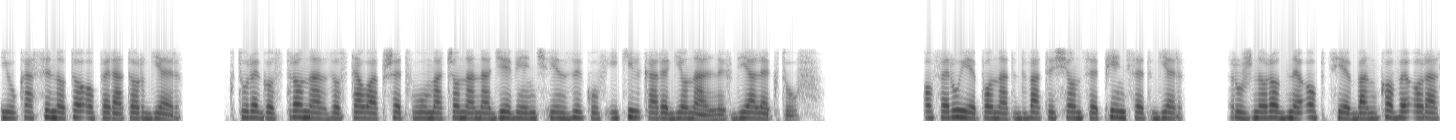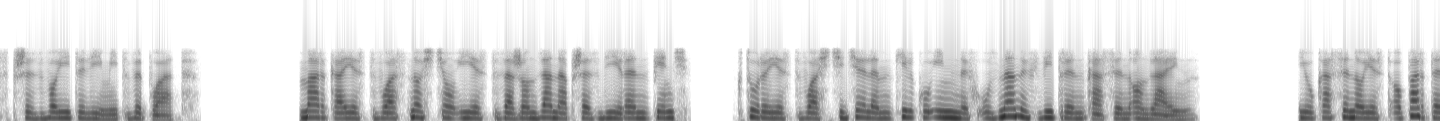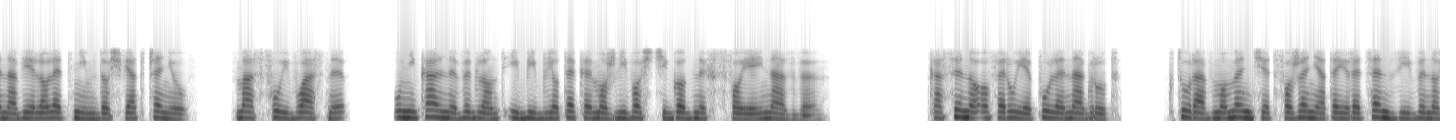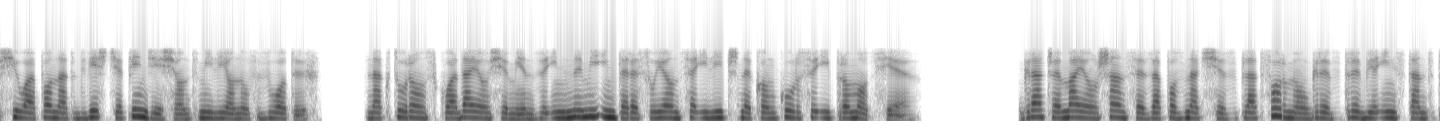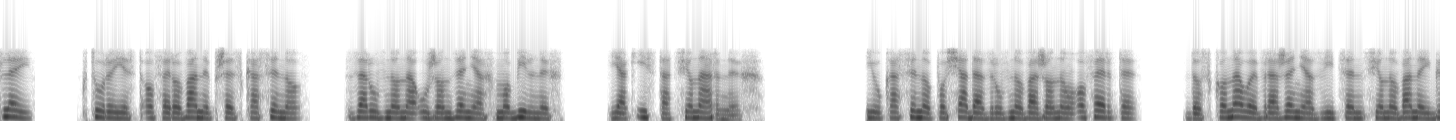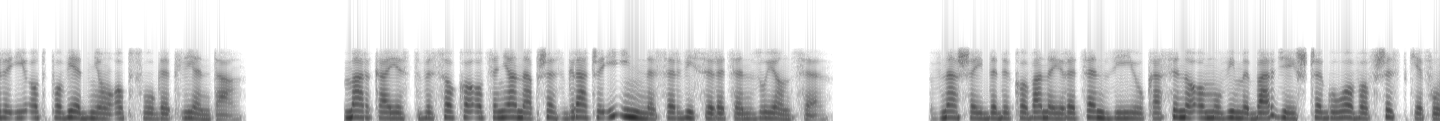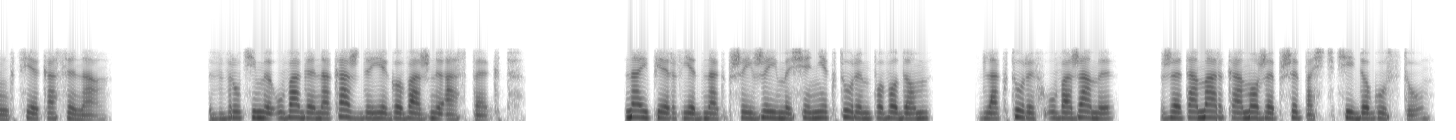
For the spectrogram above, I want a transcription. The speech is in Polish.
Ukasyno to operator gier, którego strona została przetłumaczona na dziewięć języków i kilka regionalnych dialektów. Oferuje ponad 2500 gier, różnorodne opcje bankowe oraz przyzwoity limit wypłat. Marka jest własnością i jest zarządzana przez Diren 5, który jest właścicielem kilku innych uznanych witryn kasyn online. U-Casino jest oparte na wieloletnim doświadczeniu, ma swój własny, unikalny wygląd i bibliotekę możliwości godnych swojej nazwy. Kasyno oferuje pulę nagród, która w momencie tworzenia tej recenzji wynosiła ponad 250 milionów złotych, na którą składają się między innymi interesujące i liczne konkursy i promocje. Gracze mają szansę zapoznać się z platformą gry w trybie Instant Play, który jest oferowany przez kasyno, zarówno na urządzeniach mobilnych, jak i stacjonarnych. U-Casino posiada zrównoważoną ofertę, doskonałe wrażenia z licencjonowanej gry i odpowiednią obsługę klienta. Marka jest wysoko oceniana przez graczy i inne serwisy recenzujące. W naszej dedykowanej recenzji U-Casino omówimy bardziej szczegółowo wszystkie funkcje kasyna. Zwrócimy uwagę na każdy jego ważny aspekt. Najpierw jednak przyjrzyjmy się niektórym powodom, dla których uważamy, że ta marka może przypaść Ci do gustu.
